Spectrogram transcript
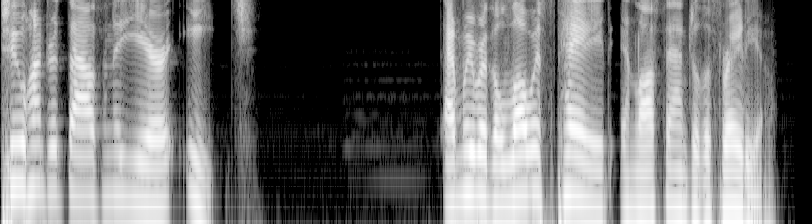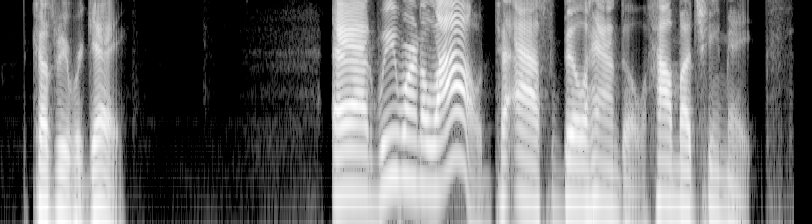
200,000 a year each. And we were the lowest paid in Los Angeles radio because we were gay. And we weren't allowed to ask Bill Handel how much he makes.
